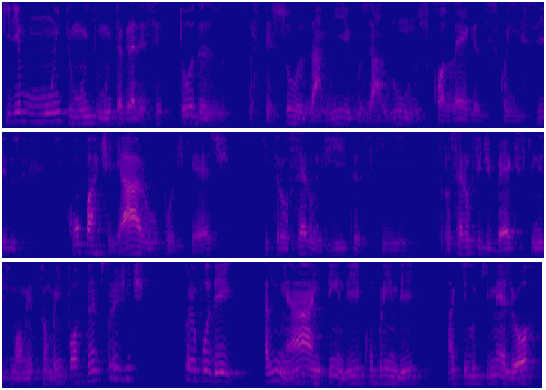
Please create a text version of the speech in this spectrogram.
queria muito, muito, muito agradecer todas as pessoas, amigos, alunos, colegas, desconhecidos que compartilharam o podcast, que trouxeram dicas, que trouxeram feedbacks que nesse momento são bem importantes para a gente, para eu poder alinhar, entender, compreender aquilo que melhor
